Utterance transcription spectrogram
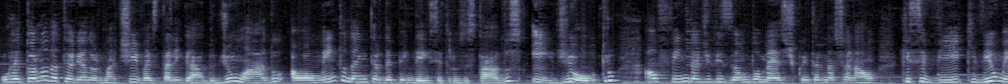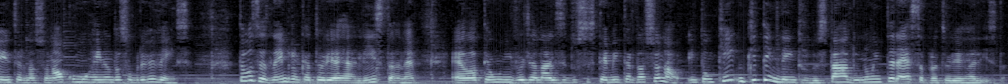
O retorno da teoria normativa está ligado, de um lado, ao aumento da interdependência entre os Estados e, de outro, ao fim da divisão doméstico-internacional que se vi, que viu o meio internacional como o reino da sobrevivência. Então vocês lembram que a teoria realista, né, ela tem um nível de análise do sistema internacional. Então quem, o que tem dentro do Estado não interessa para a teoria realista.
